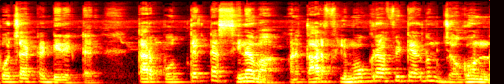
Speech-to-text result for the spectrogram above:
পচা একটা ডিরেক্টর তার প্রত্যেকটা সিনেমা মানে তার ফিল্মোগ্রাফিটা একদম জঘন্য।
